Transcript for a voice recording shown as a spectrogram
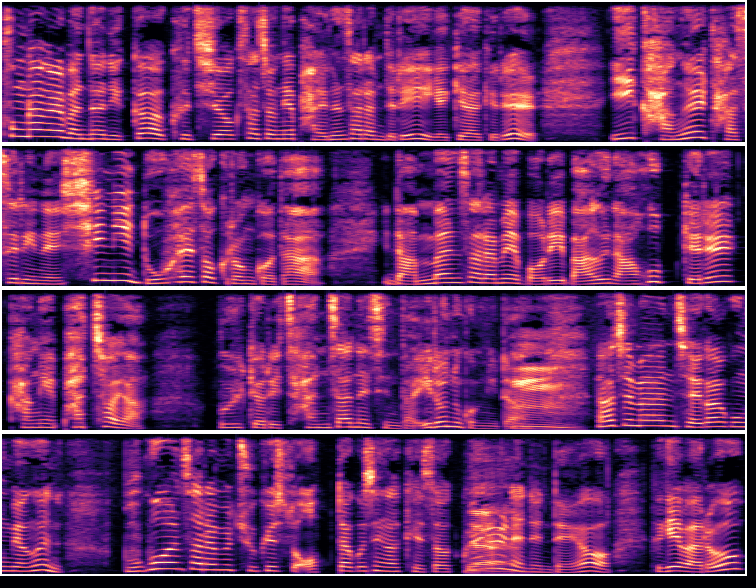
풍랑을 만나니까 그 지역 사정에 밝은 사람들이 얘기하기를 이 강을 다스리는 신이 노해서 그런 거다. 이 남만 사람의 머리 49개를 강에 바쳐야 물결이 잔잔해진다. 이러는 겁니다. 음. 하지만 제갈공명은 무고한 사람을 죽일 수 없다고 생각해서 꾀를 네. 내는데요. 그게 바로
